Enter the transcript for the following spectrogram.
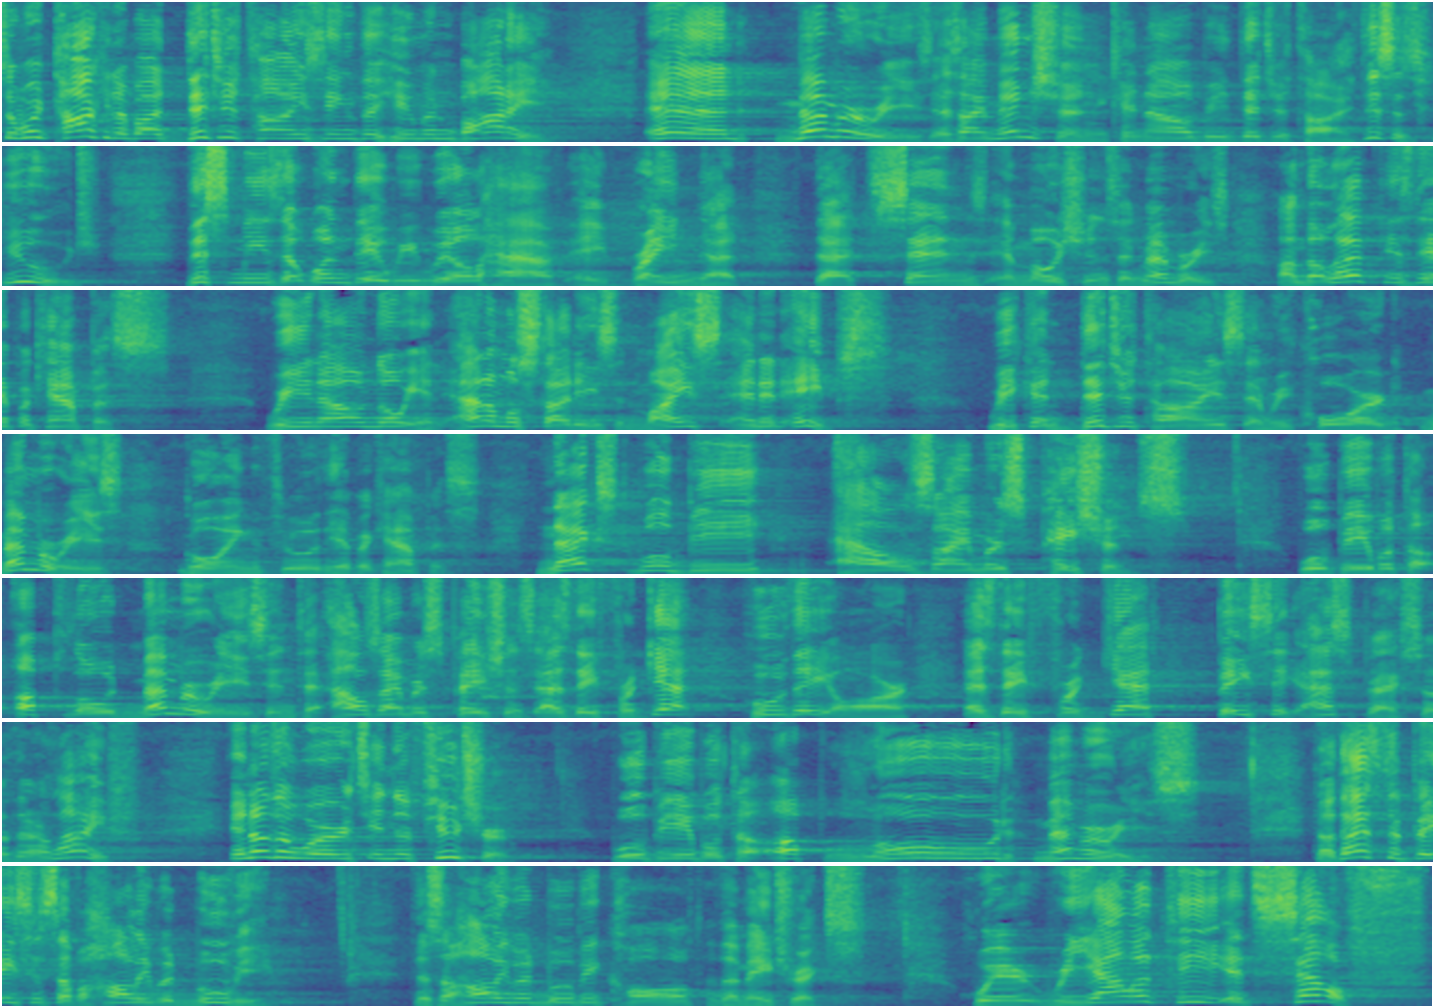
So we're talking about digitizing the human body. And memories, as I mentioned, can now be digitized. This is huge. This means that one day we will have a brain net that sends emotions and memories. On the left is the hippocampus. We now know in animal studies, in mice and in apes, we can digitize and record memories going through the hippocampus. Next will be Alzheimer's patients will be able to upload memories into Alzheimer's patients as they forget who they are, as they forget basic aspects of their life. In other words, in the future, we'll be able to upload memories. Now, that's the basis of a Hollywood movie. There's a Hollywood movie called The Matrix, where reality itself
